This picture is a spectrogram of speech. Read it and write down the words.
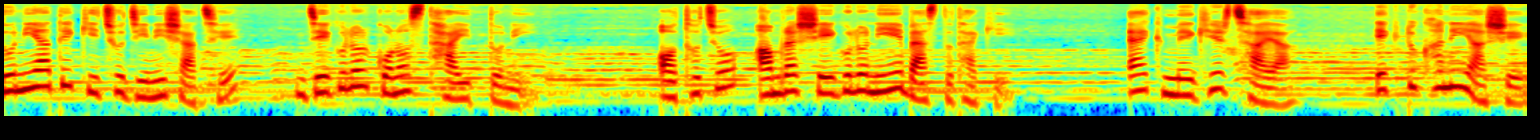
দুনিয়াতে কিছু জিনিস আছে, যেগুলোর কোনো স্থায়িত্ব নেই। অথচ আমরা সেইগুলো নিয়ে ব্যস্ত থাকি। এক মেঘের ছায়া, একটুখানি আসে,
